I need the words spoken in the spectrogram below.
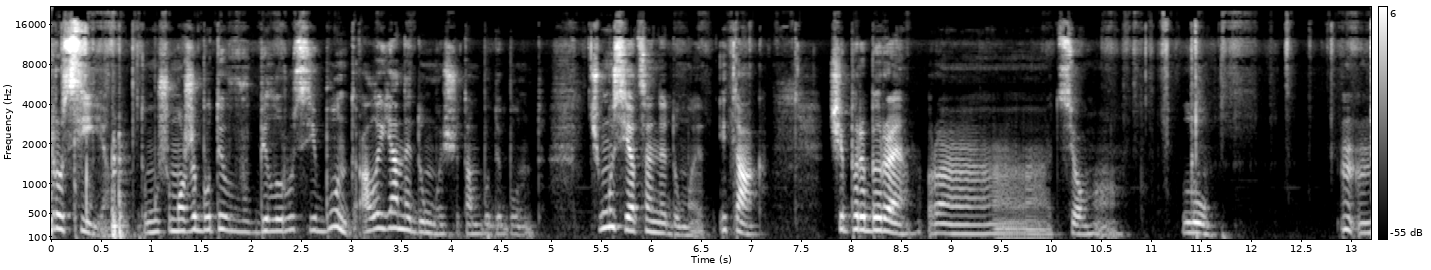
Росія. Тому що може бути в Білорусі бунт, але я не думаю, що там буде бунт. Чомусь я це не думаю. І так, чи прибере е, цього Лу? М-м.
